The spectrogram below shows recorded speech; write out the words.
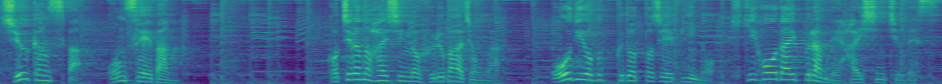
週刊スパ音声版。こちらの配信のフルバージョンは audiobook.jp の聞き放題プランで配信中です。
